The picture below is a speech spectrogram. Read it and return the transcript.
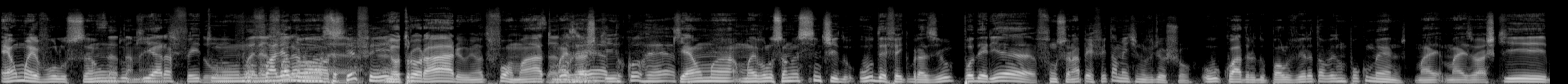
é uma evolução Exatamente. do que era feito do no, no Falha, Falha Nossa, nossa. perfeito. Em outro horário, em outro formato, Exatamente. mas correto, acho que, correto. que é uma, uma evolução nesse sentido. O The Fake Brasil poderia funcionar perfeitamente no video show. O quadro do Paulo Vieira talvez um pouco menos, mas, mas eu acho que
